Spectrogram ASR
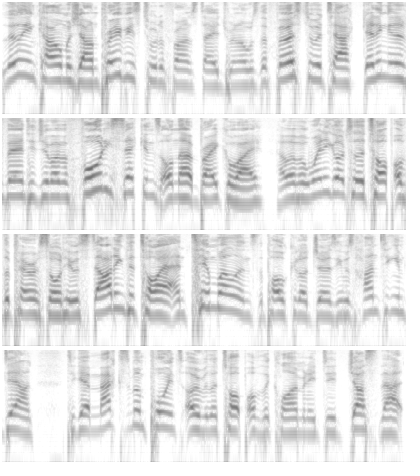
Lilian Calmejane, previous Tour de France stage winner, was the first to attack, getting an advantage of over 40 seconds on that breakaway. However, when he got to the top of the Peyresourde, he was starting to tire, and Tim Wellens, the polka dot jersey, was hunting him down to get maximum points over the top of the climb, and he did just that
